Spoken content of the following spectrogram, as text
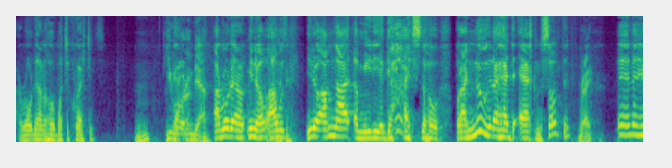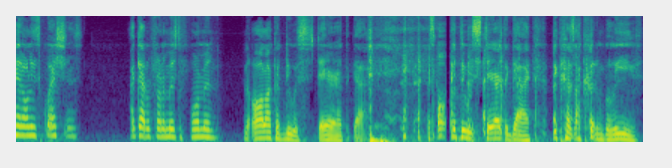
I wrote down a whole bunch of questions. You wrote him down. I wrote down, you know, I was, you know, I'm not a media guy, so, but I knew that I had to ask him something. Right. Man, I had all these questions. I got in front of Mr. Foreman, and all I could do was stare at the guy. That's all I could do was stare at the guy because I couldn't believe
